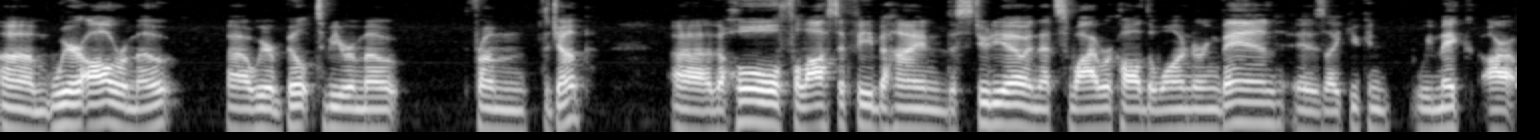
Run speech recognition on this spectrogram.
Um, we're all remote. Uh, we are built to be remote from the jump. Uh, the whole philosophy behind the studio, and that's why we're called the Wandering Band, is like you can we make our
